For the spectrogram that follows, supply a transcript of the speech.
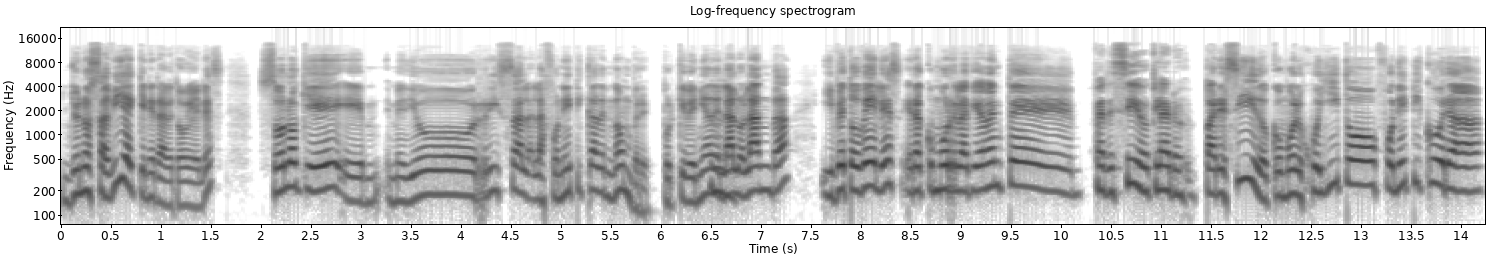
yo no sabía quién era Beto Vélez, solo que eh, me dio risa la, la fonética del nombre, porque venía de Mm. la Holanda y Beto Vélez era como relativamente Parecido, claro. parecido, como el jueguito fonético era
